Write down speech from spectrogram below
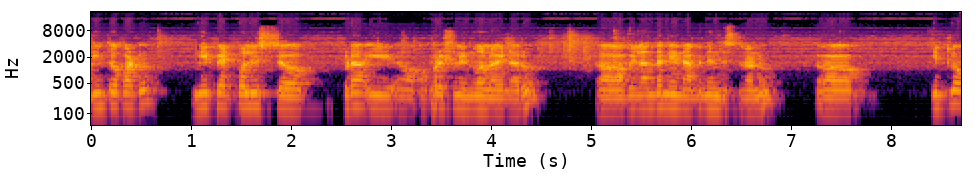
దీంతో పాటు మీర్పేట్ పోలీస్ కూడా ఈ ఆపరేషన్లో ఇన్వాల్వ్ అయినారు. వీళ్ళందరినీ నేను అభినందిస్తున్నాను. ఇంట్లో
